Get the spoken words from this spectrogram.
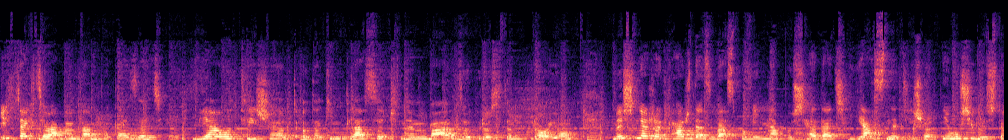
I tutaj chciałabym Wam pokazać biały t-shirt o takim klasycznym, bardzo prostym kroju. Myślę, że każda z Was powinna posiadać jasny t-shirt. Nie musi być to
